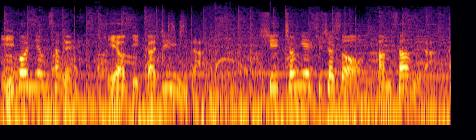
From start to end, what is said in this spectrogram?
이번 영상은 여기까지입니다. 시청해 주셔서 감사합니다.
